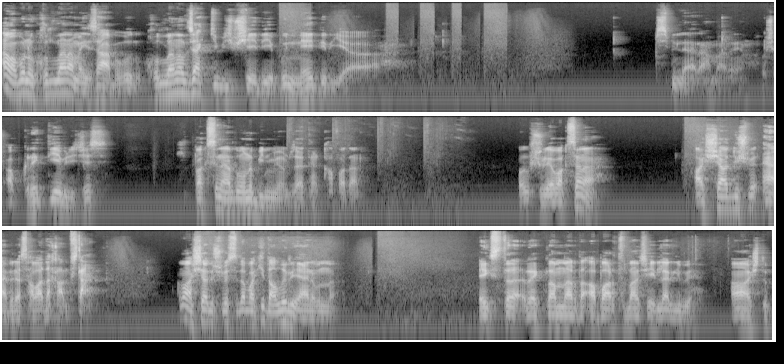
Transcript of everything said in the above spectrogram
Ama bunu kullanamayız abi. Bu kullanılacak gibi bir şey değil. Bu nedir ya? Bismillahirrahmanirrahim. Hoş upgrade diyebileceğiz. Hitbox'ı nerede onu bilmiyorum zaten kafadan. Bak şuraya baksana. Aşağı düşme... Ha biraz havada kalmış lan. Ama aşağı düşmesi de vakit alır yani bunlar. Ekstra reklamlarda abartılan şeyler gibi. Aa açtım.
